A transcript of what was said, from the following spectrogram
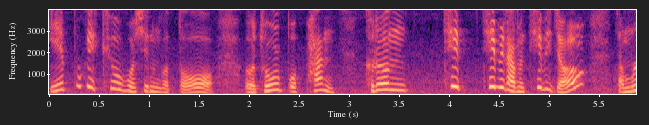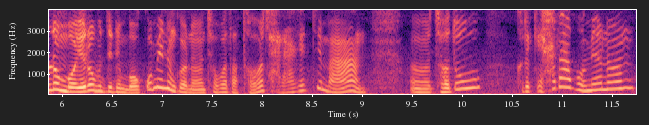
예쁘게 키워보시는 것도 어, 좋을 법한 그런 팁, 팁이라면 팁이죠. 자, 물론 뭐 여러분들이 뭐 꾸미는 거는 저보다 더 잘하겠지만, 어, 저도 그렇게 하다 보면은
